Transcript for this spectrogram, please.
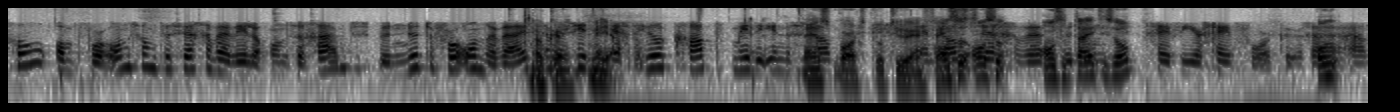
school... om voor ons om te zeggen, wij willen onze ruimtes benutten voor onderwijs. Oké, En we zitten ja. echt heel krap midden in de stad. En sport, cultuur en feest. Onze- onze- zeggen we, onze we tijd doen- is op. geven hier geen voorkeur eh, On- aan.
